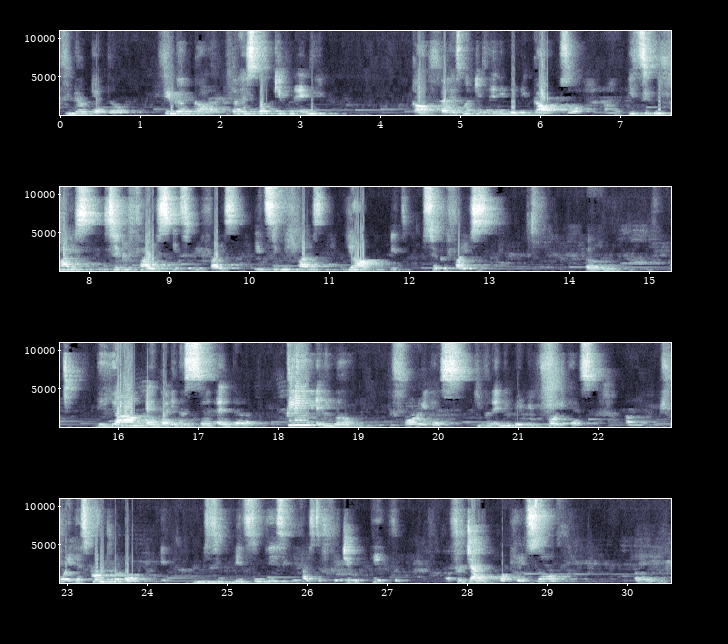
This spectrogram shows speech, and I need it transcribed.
female cattle, female cow that has not given any calf, that has not given any baby calf. So uh, it signifies sacrifice. It signifies it signifies young. It signifies um, the young and the innocent and the clean animal before it has given any baby, before it has uh, before it has grown old. It, it simply signifies the fragility, fragile. Okay, so um,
